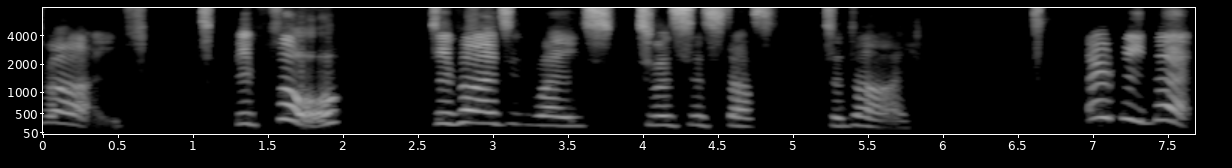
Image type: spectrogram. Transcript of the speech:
thrive before devising ways to assist us to die. Only then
